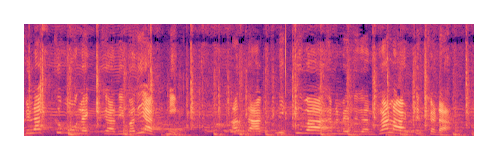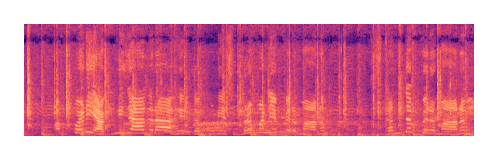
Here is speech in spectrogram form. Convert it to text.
கிழக்கு மூலைக்கு அதிபதி அக்னி. அந்த அக்னிக்கு வாகனம் எது என்றால் ஆட்டுக்கடா. அப்படி அக்னிஜாதராக இருக்கக்கூடிய சுப்பிரமணிய பெருமானும் ஸ்கந்த பெருமானும்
